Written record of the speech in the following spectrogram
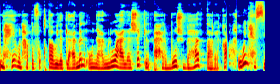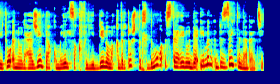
ونحيه ونحطه فوق طاولة العمل ونعملوه على شكل أحربوش بهذه الطريقة. وين حسيتوا أنه العجين تاعكم يلصق في اليدين وما قدرتوش تخدموه استعينوا دائما بالزيت النباتي.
